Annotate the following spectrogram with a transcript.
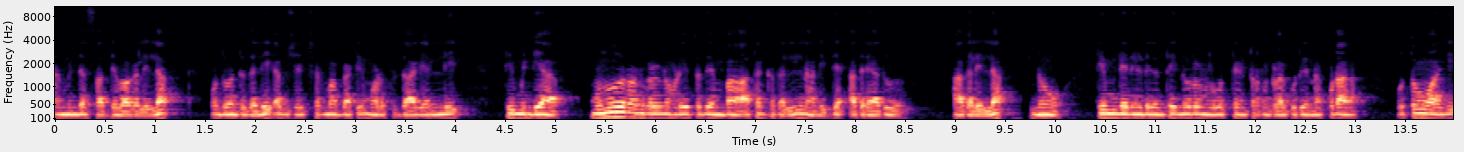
ನಮ್ಮಿಂದ ಸಾಧ್ಯವಾಗಲಿಲ್ಲ. ಒಂದು ಹಂತದಲ್ಲಿ ಅಭಿಷೇಕ್ ಶರ್ಮಾ ಬ್ಯಾಟಿಂಗ್ ಮಾಡುತ್ತಿದ್ದಾಗ ಅಲ್ಲಿ ಟೀಮ್ ಇಂಡಿಯಾ ಮುನ್ನೂರು ರನ್ಗಳನ್ನು ಹೊಡೆಯುತ್ತದೆ ಎಂಬ ಆತಂಕದಲ್ಲಿ ನಾನಿದ್ದೆ. ಆದರೆ ಅದು ಆಗಲಿಲ್ಲ. ಇನ್ನು ಟೀಮ್ ಇಂಡಿಯಾ ನೀಡಿದಂತೆ ಇನ್ನೂರ ನಲವತ್ತೆಂಟು ರನ್ಗಳ ಗುರಿಯನ್ನು ಕೂಡ ಉತ್ತಮವಾಗಿ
